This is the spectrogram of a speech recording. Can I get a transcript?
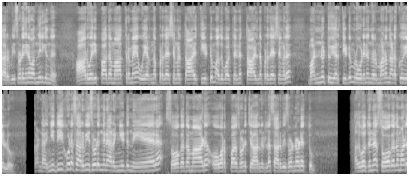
സർവീസ് റോഡ് ഇങ്ങനെ വന്നിരിക്കുന്നത്. ആറുവരിപ്പാത മാത്രമേ ഉയർന്ന പ്രദേശങ്ങൾ താഴ്ത്തിയിട്ടും അതുപോലെ തന്നെ താഴ്ന്ന പ്രദേശങ്ങൾ മണ്ണിട്ടുയർത്തിയിട്ടും റോഡിന് നിർമ്മാണം നടക്കുകയുള്ളൂ. കണ്ട? ഇനി ഇതിൽ കൂടെ സർവീസ് റോഡ് ഇങ്ങനെ ഇറങ്ങിയിട്ട് നേരെ സ്വാഗതമാട് ഓവർപാസിനോട് ചേർന്നിട്ടുള്ള സർവീസ് റോഡിന്റെ അവിടെ എത്തും. അതുപോലെ തന്നെ സ്വാഗതമാട്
